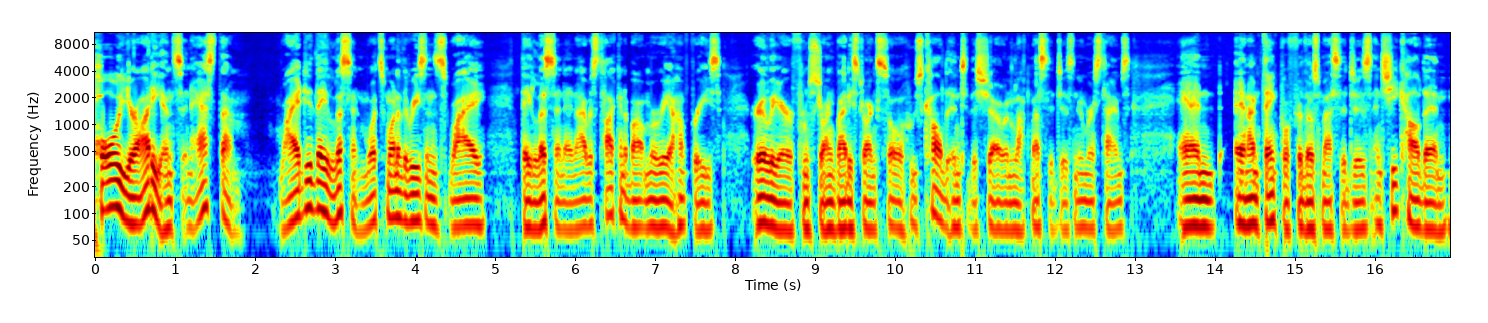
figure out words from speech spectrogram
poll your audience and ask them why do they listen? What's one of the reasons why they listen? And I was talking about Maria Humphreys earlier from Strong Body Strong Soul, who's called into the show and left messages numerous times, and and I'm thankful for those messages. And she called in,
